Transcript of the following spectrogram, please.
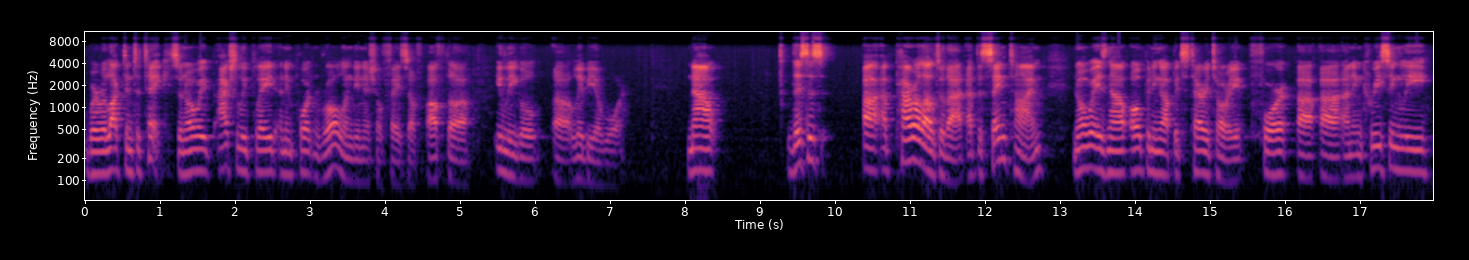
were reluctant to take. So Norway actually played an important role in the initial phase of, of the illegal uh, Libya war. Now, this is uh, a parallel to that. At the same time, Norway is now opening up its territory for uh, uh an increasingly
